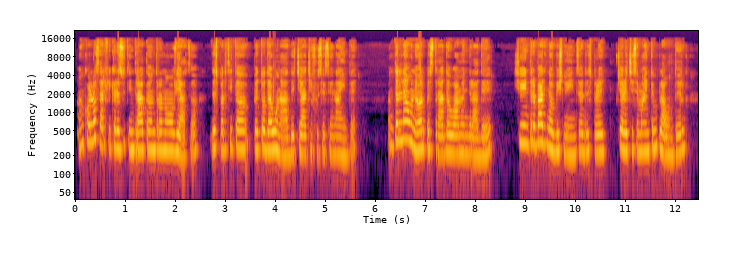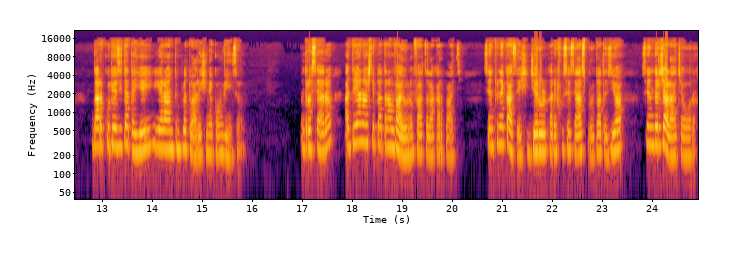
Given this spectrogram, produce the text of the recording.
Încolo s-ar fi crezut intrată într-o nouă viață, despărțită pe totdeauna de ceea ce fusese înainte. Întâlnea uneori pe stradă oameni de la D și îi întreba din obișnuință despre cele ce se mai întâmplau în târg, dar curiozitatea ei era întâmplătoare și neconvinsă. Într-o seară, Adriana aștepta tramvaiul în față la Carpați. Se întunecase și gerul care fusese aspru toată ziua se îndrăgea la acea oră.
